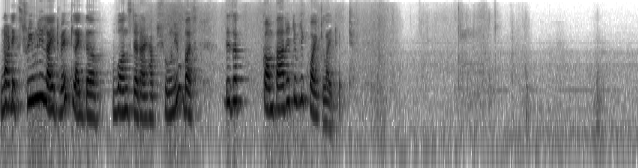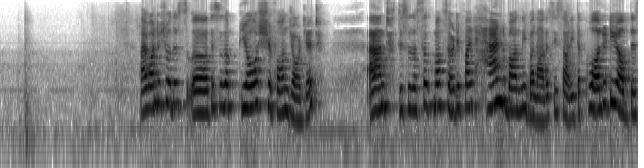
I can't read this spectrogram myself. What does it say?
not extremely lightweight like the ones that I have shown you, but these are comparatively quite lightweight. I want to show this. Uh, this is a pure chiffon georgette. And this is a silk mark certified hand bandhni Banarasi sari. The quality of this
